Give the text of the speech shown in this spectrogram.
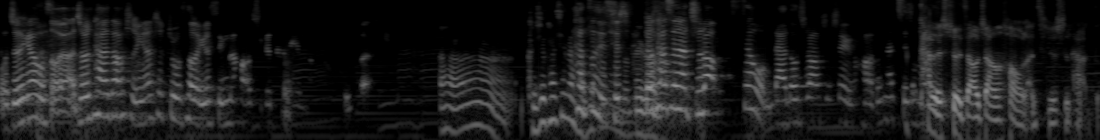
我觉得应该无所谓了。就是他当时应该是注册了一个新的号，是个男的部分。啊！可是他现在他自己其实就他现在知道，现在我们大家都知道是这个号，但他其实他的社交账号了，其实是他的。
